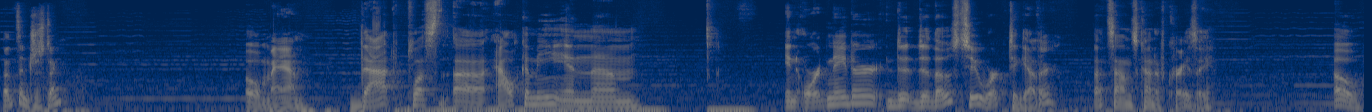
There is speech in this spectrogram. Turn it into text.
That's interesting. Oh, man. That plus uh, alchemy in um, in Ordinator, do, do those two work together? That sounds kind of crazy. Oh,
